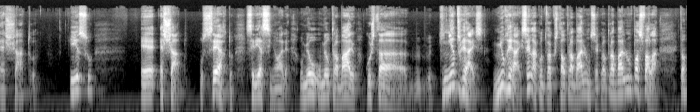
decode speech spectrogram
É chato. Isso é, é chato. O certo seria assim: olha, o meu, o meu trabalho custa 500 reais mil reais. Sei lá quanto vai custar o trabalho, não sei qual é o trabalho, não posso falar. Então,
